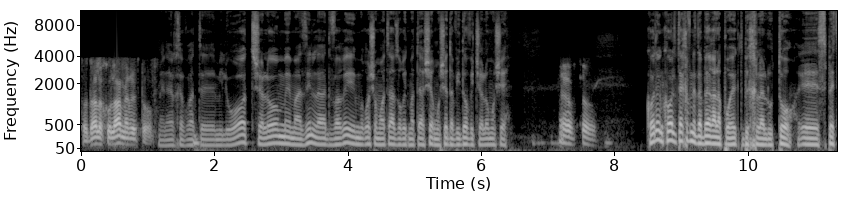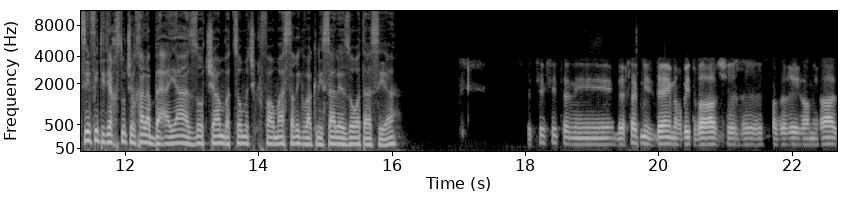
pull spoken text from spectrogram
תודה לכולם, ערב טוב. מנהל חברת אה, מילואות, שלום, אה, מאזין לדברים, ראש המועצה האזורית מטה אשר, משה דוידוביץ', שלום משה. ערב טוב. קודם כל, תכף נדבר על הפרויקט בכללותו. אה, ספציפית, התייחסות שלך לבעיה הזאת שם בצומת של כפר מסריק והכניסה לאזור התעשייה? ספציפית, אני בהחלט מזדהה עם מרבית דבריו של חברי רמי רז.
